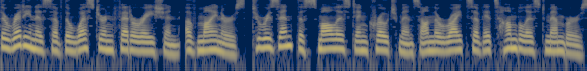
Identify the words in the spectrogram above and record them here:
The readiness of the Western Federation of Miners to resent the smallest encroachments on the rights of its humblest members,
